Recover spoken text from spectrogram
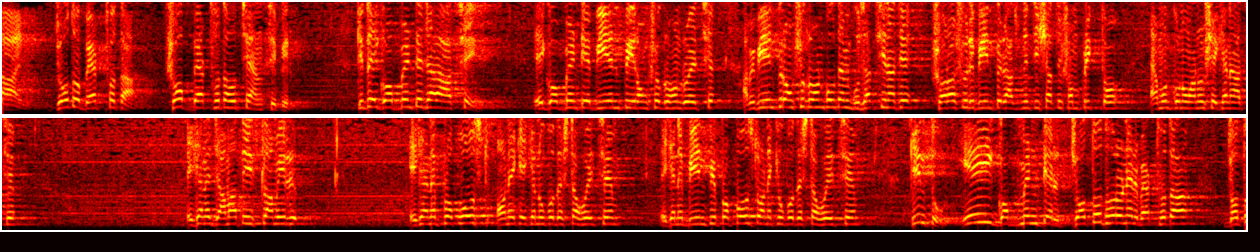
দায়, যত ব্যর্থতা, সব ব্যর্থতা হচ্ছে এনসিপির। কিন্তু এই গভর্নমেন্টে যারা আছে এই গভর্নমেন্টে বিএনপির অংশগ্রহণ রয়েছে। আমি বিএনপির অংশগ্রহণ বলতে আমি বুঝাচ্ছি না যে সরাসরি বিএনপির রাজনীতির সাথে সম্পৃক্ত এমন কোনো মানুষ এখানে আছে। এখানে জামাতে ইসলামীর এখানে প্রপোজড অনেক এখানে উপদেষ্টা হয়েছে। এখানে বিএনপি প্রপোজড অনেকে উপদেষ্টা হয়েছে। কিন্তু এই গভর্নমেন্টের যত ধরনের ব্যর্থতা, যত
